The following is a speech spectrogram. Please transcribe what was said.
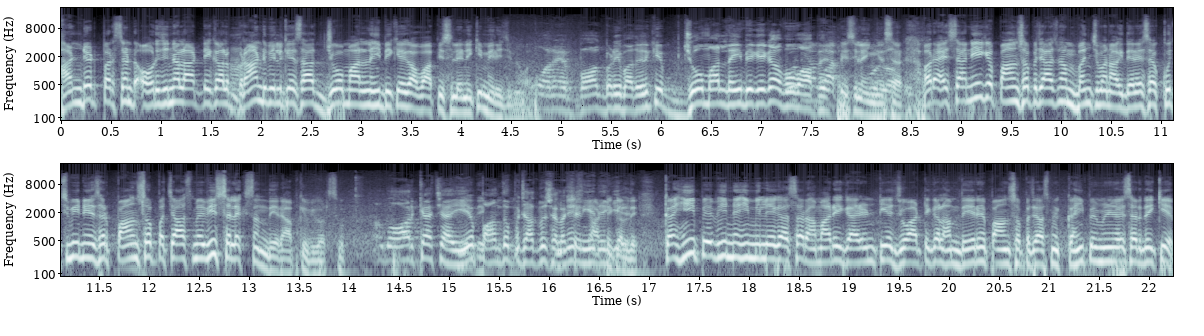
hundred percent original article brand bill के साथ जो माल नहीं बिकेगा वापस लेने की मेरी जिम्मेवारी। अरे बहुत बड़ी बात है। कि जो माल नहीं बिकेगा वो वापस वापस लेंगे सर। और ऐसा नहीं है कि पाँच सौ पचास में हम बंच बना के दे रहे हैं सर। कुछ भी नहीं है सर। पाँच सौ पचास में भी सिलेक्शन दे रहे हैं आपके व्यवर्स को। अब और क्या चाहिए? पाँच सौ पचास में सिलेक्शन ये आर्टिकल दे कहीं पे भी नहीं मिलेगा सर हमारी गारंटी है जो आर्टिकल हम दे रहे हैं पाँच सौ पचास में कहीं पे मिलेगा। सर देखिए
